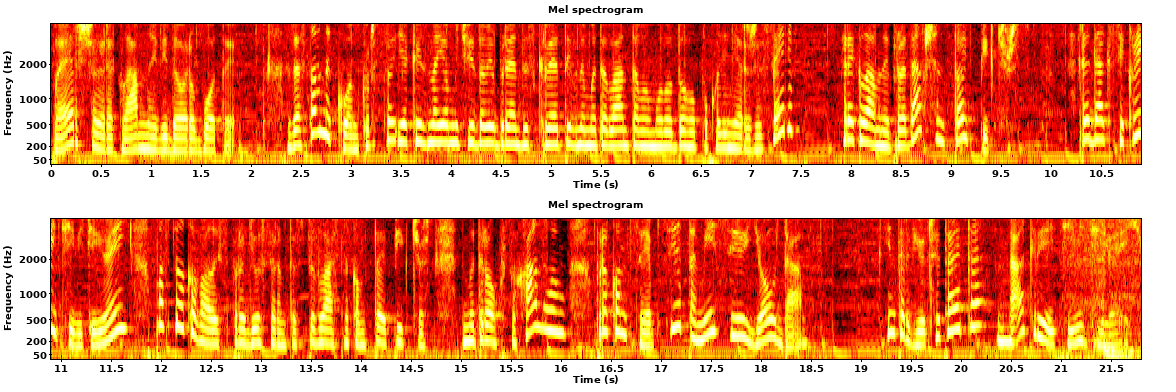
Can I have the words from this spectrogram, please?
першою рекламною відеороботою. Засновник конкурсу, який знайомить відомі бренди з креативними талантами молодого покоління режисерів, рекламний продакшн Toy Pictures. Редакція Creativity.ua поспілкувалися з продюсером та співвласником Toy Pictures Дмитром Сухановим про концепцію та місію Йоуда. Інтерв'ю читайте на Creativity.ua.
